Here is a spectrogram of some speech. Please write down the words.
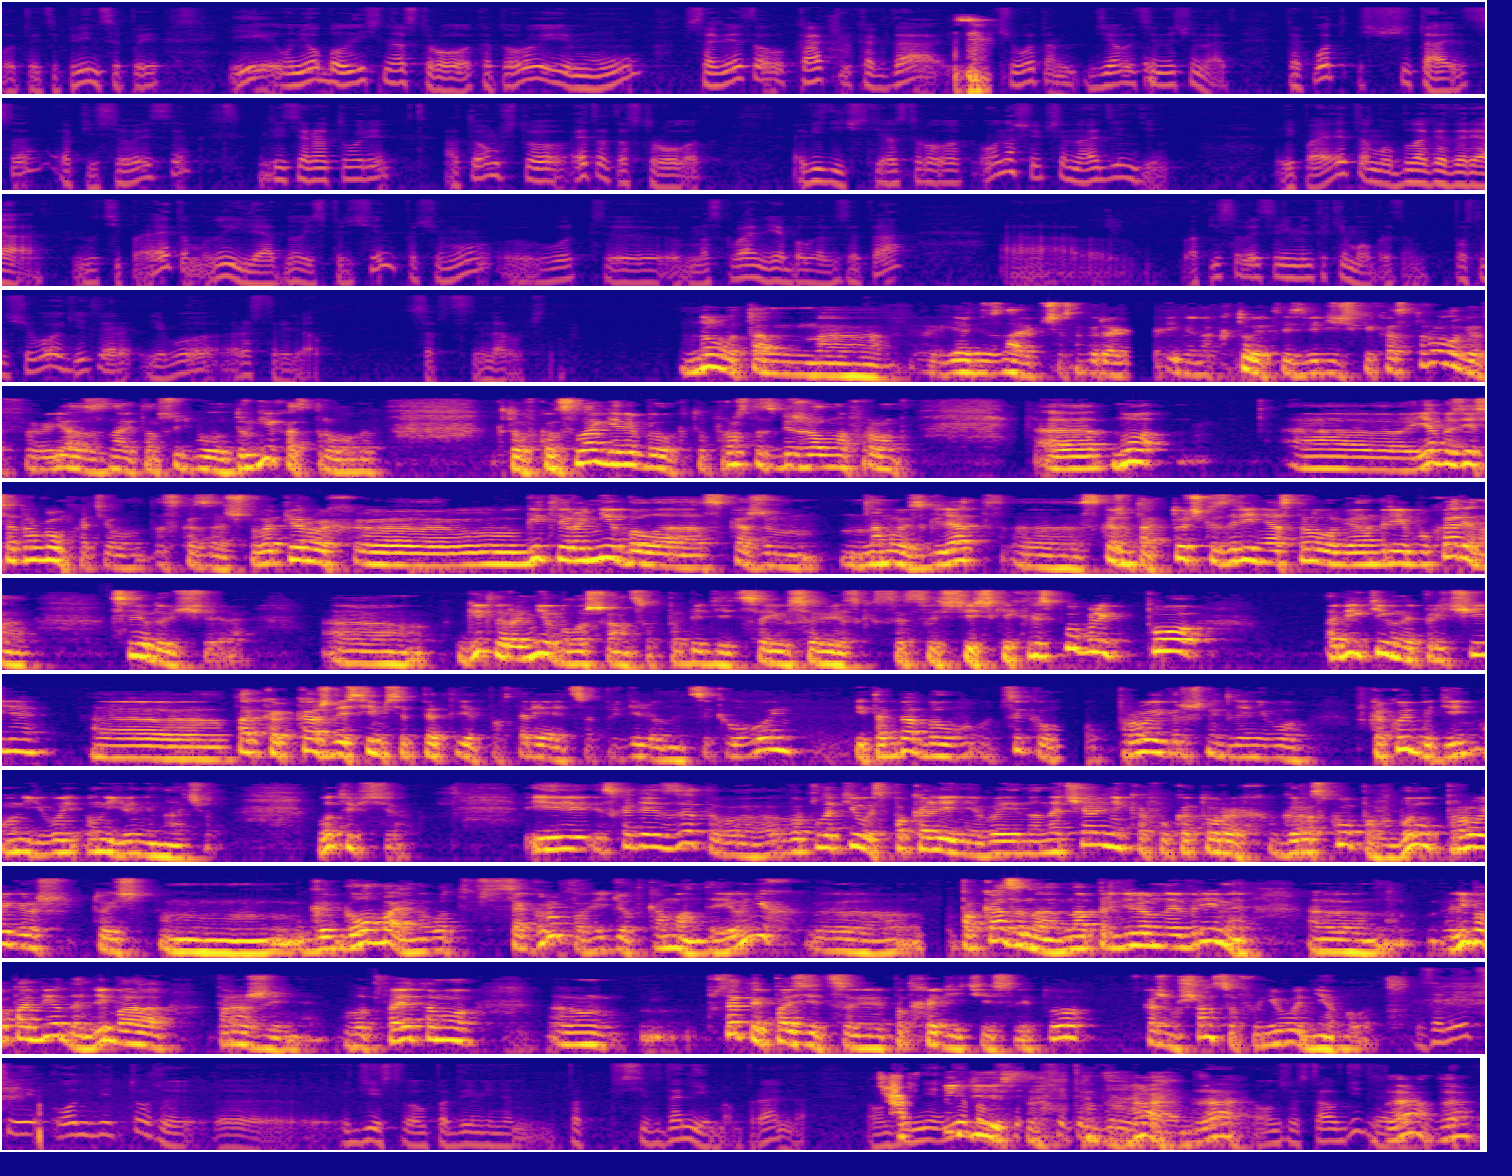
вот эти принципы, и у него был личный астролог, который ему советовал, как и когда, и чего там делать и начинать. Так вот, считается, описывается в литературе о том, что этот астролог, ведический астролог, он ошибся на один день. И поэтому, благодаря, ну, типа этому, ну, или одной из причин, почему э, вот э, Москва не была взята, э, описывается именно таким образом. После чего Гитлер его расстрелял собственноручно. Ну, там, э, я не знаю, честно говоря, именно кто это из ведических астрологов. Я знаю там судьбу других астрологов, кто в концлагере был, кто просто сбежал на фронт. Э, но я бы здесь о другом хотел сказать, что, во-первых, э, у Гитлера не было, скажем, на мой взгляд, э, скажем так, точка зрения астролога Андрея Бухарина следующая. Гитлера не было шансов победить Союз Советских Социалистических Республик по объективной причине, так как каждые 75 лет повторяется определенный цикл войн, и тогда был цикл проигрышный для него – какой бы день он, его, он ее не начал. Вот и все. И исходя из этого воплотилось поколение военноначальников, у которых гороскопов был проигрыш. То есть глобально вот вся группа идет команда, и у них э, показано на определенное время э, либо победа, либо поражение. Вот поэтому э, с этой позиции подходить, если то скажем, шансов у него не было. Заметьте, он ведь тоже э, действовал под именем, под псевдонимом, правильно? Он же не, не был да, да. он же стал Гитлером. Да, да.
